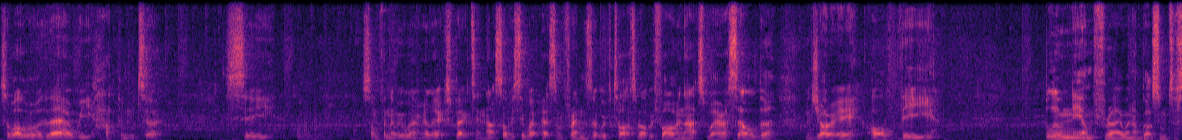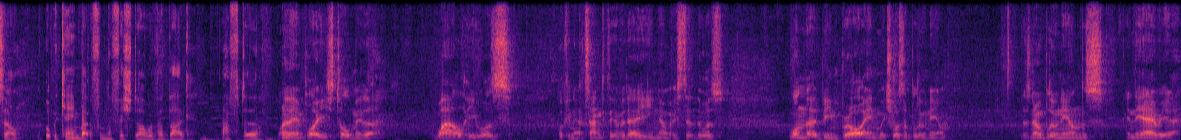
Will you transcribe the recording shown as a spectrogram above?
So while we were there, we happened to see something that we weren't really expecting. That's obviously Wet Pets and Friends that we've talked about before, and that's where I sell the majority of the blue neon fry when I've got some to sell. But we came back from the fish store with a bag after. One of the employees told me that while he was looking at a tank the other day, he noticed that there was one that had been brought in, which was a blue neon. There's no blue neons in the area,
